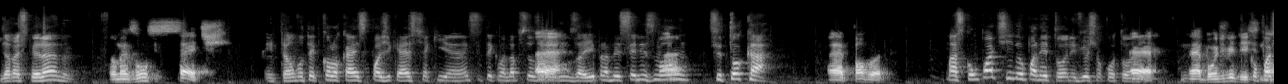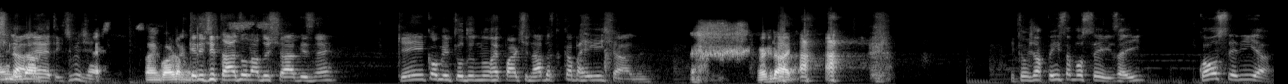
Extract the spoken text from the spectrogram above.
Já tá esperando? Pelo menos uns sete. Então vou ter que colocar esse podcast aqui antes, ter que mandar pros seus É. alunos aí pra ver se eles vão se tocar. É, por favor. Mas compartilha o panetone, viu, chocotone? É, é bom dividir. Compartilhar, é, tem que dividir. É, senão engorda Aquele muito. ditado lá do Chaves, né? Quem come tudo não reparte nada, fica a barriga inchada. Verdade. Então já pensa vocês aí, qual seria...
